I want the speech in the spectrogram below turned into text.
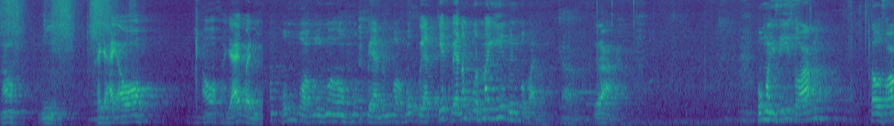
เอานี่ ขยายเอา เอา ขยายไปดิผมบอกอีกว่าหกแปดมันบอกหกแปดเจ็ดแปดน้ำคนไม่ยีกเป็นประวัติครับเออผมให้สี่สองเก้าสอง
